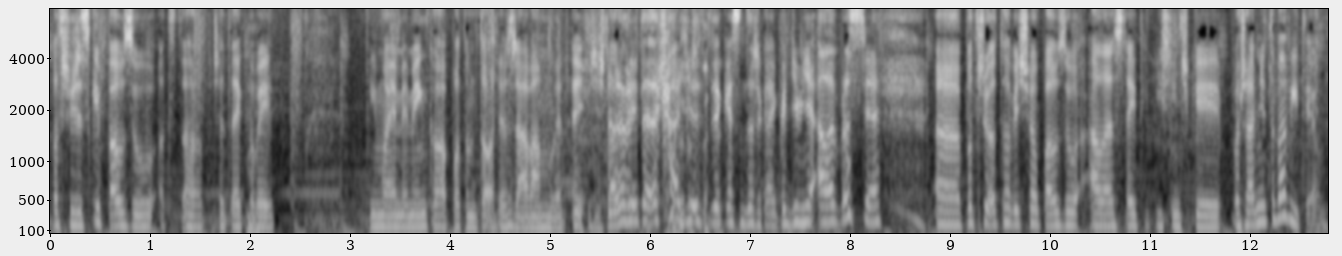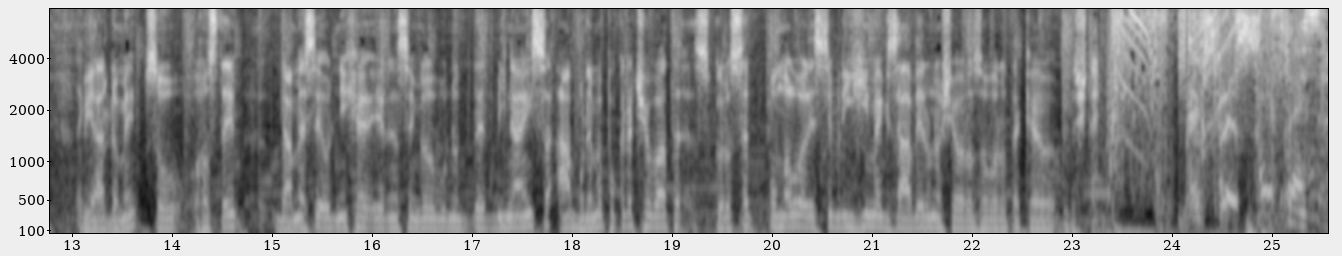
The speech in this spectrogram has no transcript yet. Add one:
potřebuji vždycky pauzu od toho, protože to je jakoby tý moje miminko a potom to odevzdávám lidem. Ježiš, no dobrý, to je taková, jak jsem to řekla jako divně, ale prostě uh, potřebuji od toho většinou pauzu, ale z té písničky pořád mě to baví, jo. Tak. VR domy jsou hosty, dáme si od nich jeden single Wouldn't That Be Nice a budeme pokračovat. Skoro se pomalu, ale jestli blížíme k závěru našeho rozhovoru, tak vydržte. Express. Express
